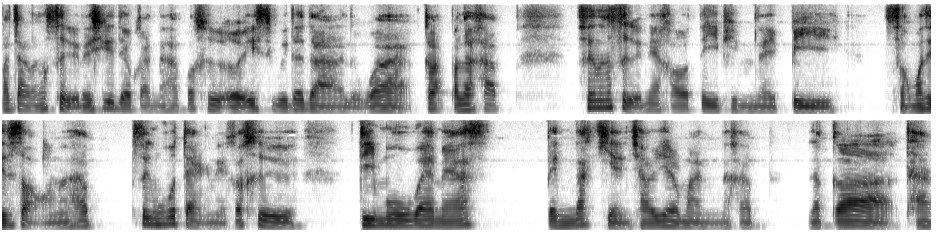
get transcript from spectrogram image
มาจากหนังสือในชื่อเดียวกันนะครับ ก็คือ Er ist wieder da หรือว่ากลับมาแล้วครับ ซึ่งหนังสือเนี่ยเขาตีพิมพ์ในปี 2012 นะครับ ซึ่งผู้แต่งเนี่ยก็คือ Timur Vermes เป็นนักเขียนชาวเยอรมันนะครับ แล้วก็ทาง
